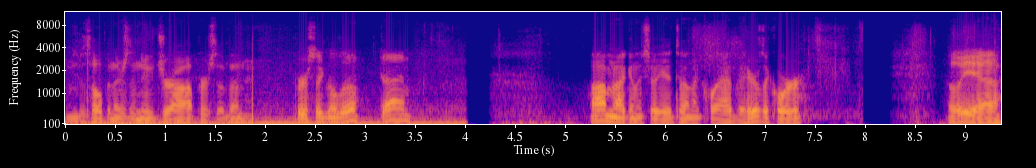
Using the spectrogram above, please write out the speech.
I'm just hoping there's a new drop or something. First signal though, dime. I'm not going to show you a ton of clad, but here's a quarter. Oh yeah,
